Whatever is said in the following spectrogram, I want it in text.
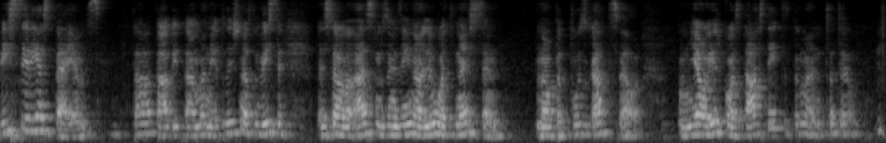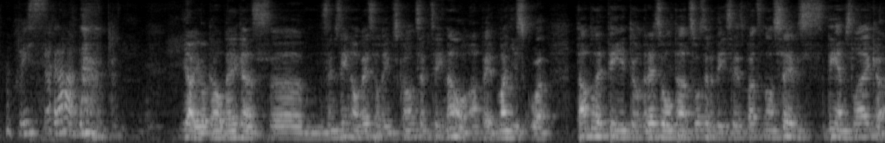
viss ir iespējams. Tā, tā bija tā mana iepazīšanās, un visi, es jau esmu zinā ļoti nesen, nav pat pusgads vēl. Un jau ir ko stāstīt, es domāju, nu tad jau viss strādā. Jā, jo gala beigās Zemzīno veselības koncepcija nav apiet maģisko tabletīti un rezultāts uzradīsies pats no sevis dienas laikā.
